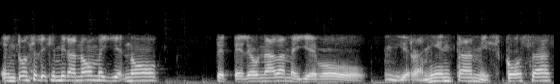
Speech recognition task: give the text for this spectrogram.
Entonces le dije, mira, no, me, no te peleo nada, me llevo mi herramienta, mis cosas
